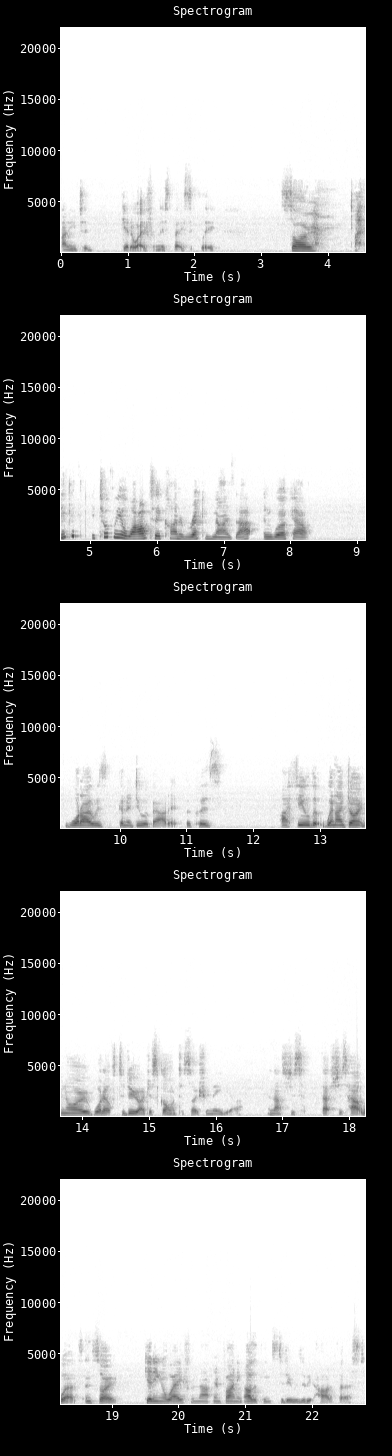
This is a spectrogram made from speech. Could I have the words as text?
I need to get away from this basically. So I think it, it took me a while to kind of recognize that and work out what I was going to do about it because I feel that when I don't know what else to do, I just go onto social media and that's just that's just how it works. And so getting away from that and finding other things to do was a bit hard at first.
